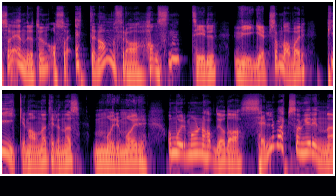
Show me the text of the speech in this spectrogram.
så endret hun også etternavn fra Hansen til Wigert, som da var pikenavnet til hennes mormor. Og mormoren hadde jo da selv vært sangerinne,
